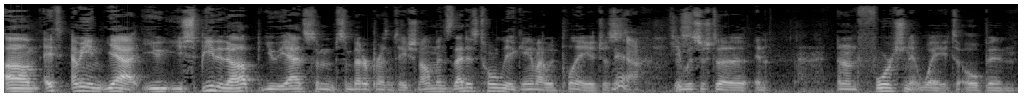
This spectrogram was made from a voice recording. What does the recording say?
Um, it's, I mean, yeah, you you speed it up, you add some some better presentation elements. That is totally a game I would play. It just, Yeah, it was just a an an unfortunate way to open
